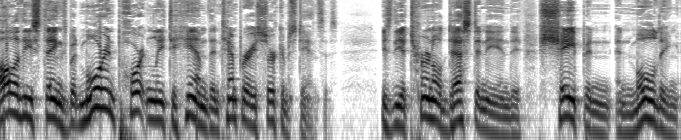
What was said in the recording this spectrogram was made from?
all of these things. But more importantly to Him than temporary circumstances is the eternal destiny and the shape and, and molding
